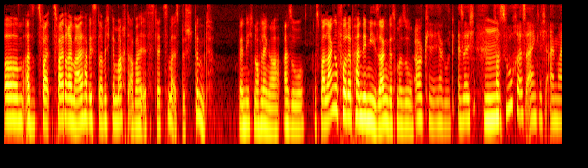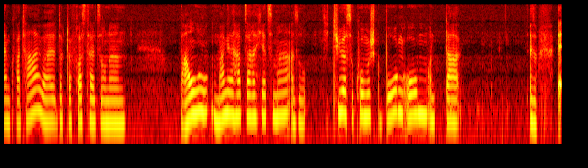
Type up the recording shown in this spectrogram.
Ähm, also zwei, zwei drei Mal habe ich es, glaube ich, gemacht, aber das letzte Mal ist bestimmt, wenn nicht noch länger. Also das war lange vor der Pandemie, sagen wir es mal so. Okay, ja gut. Also ich hm. versuche es eigentlich einmal im Quartal, weil Dr. Frost halt so einen Baumangel hat, sage ich jetzt mal. Also die Tür ist so komisch gebogen oben und da also er,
